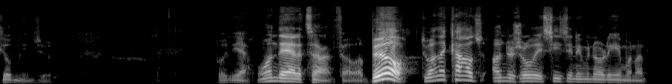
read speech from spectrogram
killed me in June. But yeah, one day at a time, fella. Bill, do I like college unders early season even Notre Dame went under?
